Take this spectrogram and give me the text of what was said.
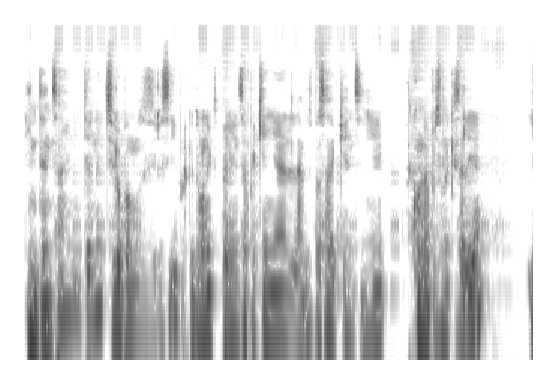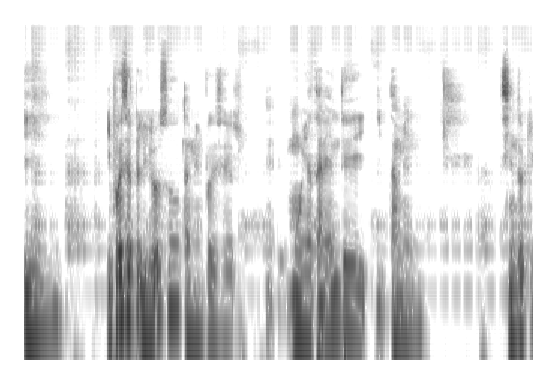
intensa en internet, si lo podemos decir así, porque tuve una experiencia pequeña la vez pasada que enseñé con la persona que salía y, puede ser peligroso, también puede ser eh, muy atarente y, también siento que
